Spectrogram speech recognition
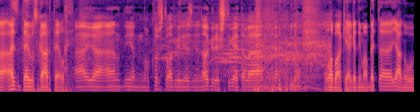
aizved tevi uz kārteli. à, jā, ēnu diena, nu, kurš to atgriezies? Atgriežas tikai. Jā. jā. Labākajā gadījumā, bet jā, nu,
